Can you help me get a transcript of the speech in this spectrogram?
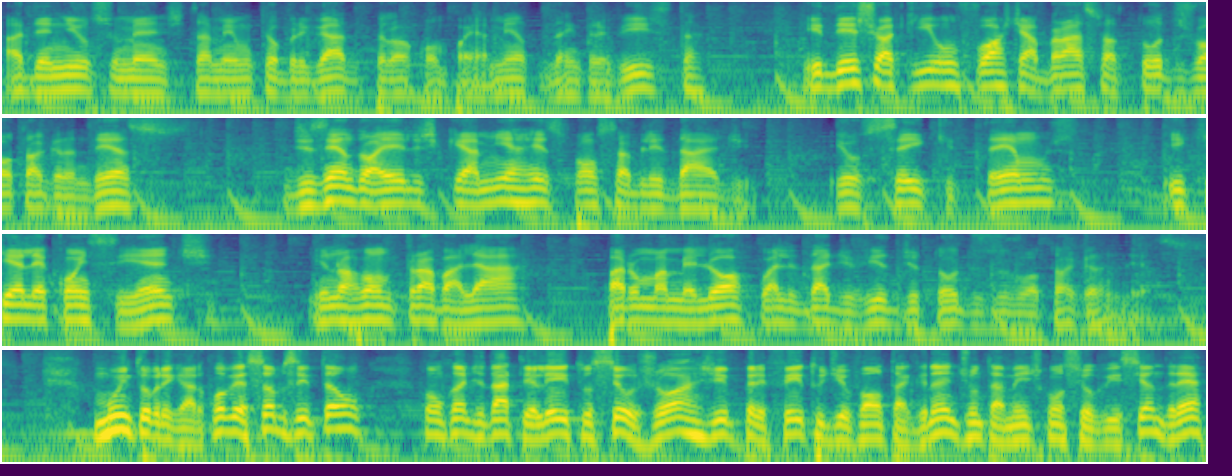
a Denilson Mendes também muito obrigado pelo acompanhamento da entrevista. E deixo aqui um forte abraço a todos os voltagrandenses, dizendo a eles que a minha responsabilidade eu sei que temos e que ela é consciente e nós vamos trabalhar para uma melhor qualidade de vida de todos os voltagrandenses. Muito obrigado. Conversamos então com o candidato eleito, seu Jorge, prefeito de Volta Grande, juntamente com seu vice André.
